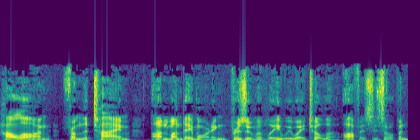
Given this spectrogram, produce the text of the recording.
How long from the time on Monday morning, presumably, we wait till the office is open,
